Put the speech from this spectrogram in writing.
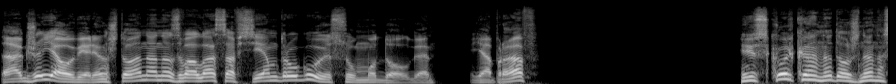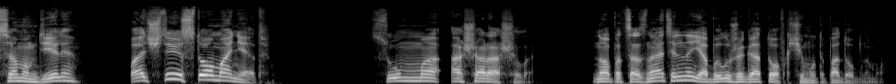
Также я уверен, что она назвала совсем другую сумму долга. Я прав? И сколько она должна на самом деле? Почти сто монет. Сумма ошарашила. Но подсознательно я был уже готов к чему-то подобному.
